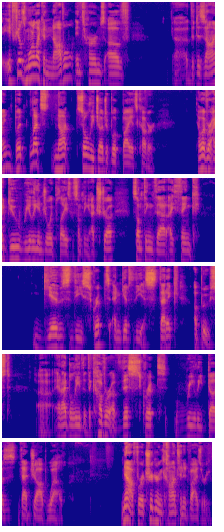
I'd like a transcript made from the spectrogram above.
it feels more like a novel in terms of uh, the design, but let's not solely judge a book by its cover. However, I do really enjoy plays with something extra, something that I think gives the script and gives the aesthetic a boost. Uh, and I believe that the cover of this script really does that job well. Now, for a triggering content advisory,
